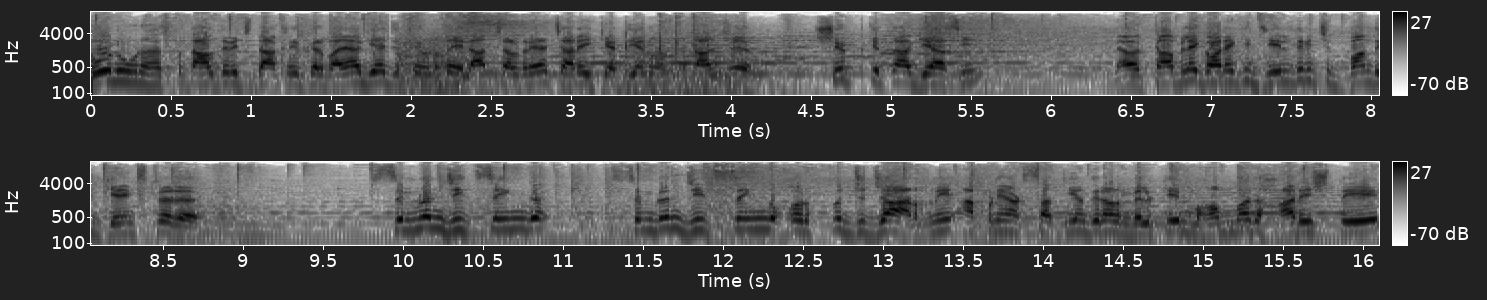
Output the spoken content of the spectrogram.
ਦੋ ਨੂੰ ਹੁਣ ਹਸਪਤਾਲ ਦੇ ਵਿੱਚ ਦਾਖਲ ਕਰਵਾਇਆ ਗਿਆ, ਜਿੱਥੇ ਉਹਨਾਂ ਦਾ ਇਲਾਜ ਚੱਲ ਰਿਹਾ। ਚਾਰੇ ਕੈਦੀਆਂ ਨੂੰ ਹਸਪਤਾਲ 'ਚ ਸ਼ਿਫਟ ਕੀਤਾ ਗਿਆ ਸੀ। ਕਾਬਲੇ ਗੌਰ ਕਿ ਜੇਲ੍ਹ ਦੇ ਵਿੱਚ ਬੰਦ ਗੈਂਗਸਟਰ ਸਿਮਰਨਜੀਤ ਸਿੰਘ ਸਿਮਰਨਜੀਤ ਸਿੰਘ ਉਰਫ ਜੁਝਾਰ ਨੇ ਆਪਣੇ ਅੱਠ ਸਾਥੀਆਂ ਦੇ ਨਾਲ ਮਿਲ ਕੇ ਮੁਹੰਮਦ ਹਾਰਿਸ਼ ਤੇ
